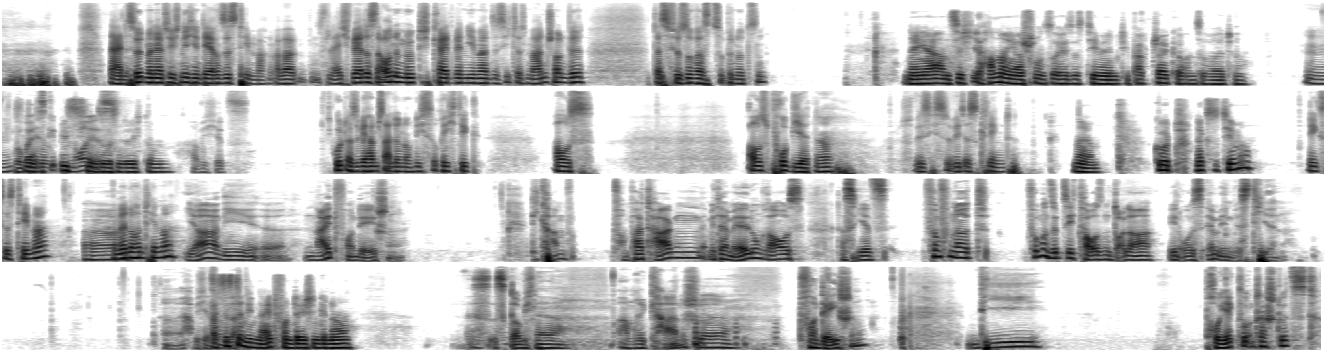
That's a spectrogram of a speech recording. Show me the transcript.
Nein, das wird man natürlich nicht in deren System machen, aber vielleicht wäre das auch eine Möglichkeit, wenn jemand sich das mal anschauen will, das für sowas zu benutzen. Naja, an sich haben wir ja schon solche Systeme, die Bugtracker und so weiter. Mhm. Wobei So es gibt ein bisschen neues. sowas in die Richtung. Habe ich jetzt. Gut, also wir haben es alle noch nicht so richtig aus, ausprobiert, ne? So wie, sich, so wie das klingt. Naja. Gut, nächstes Thema. Nächstes Thema. Äh, Haben wir noch ein Thema? Ja, die äh, Knight Foundation. Die kam vor ein paar Tagen mit der Meldung raus, dass sie jetzt 575.000 Dollar in OSM investieren. Äh, Was ist denn die Knight Foundation genau? Es ist, glaube ich, eine amerikanische Foundation, die Projekte unterstützt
